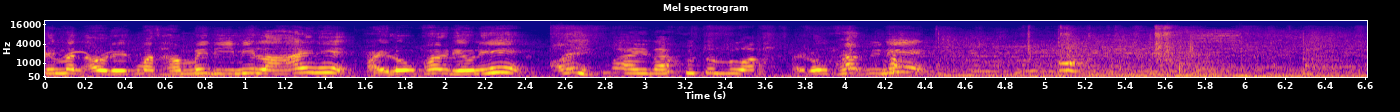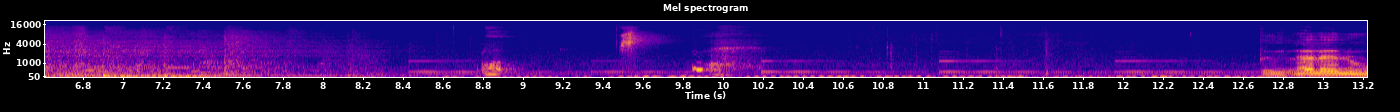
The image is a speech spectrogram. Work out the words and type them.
นี่มันเอาเด็กมาทำไม่ดีไม่ร้ายนี่ ไปโรงพักเดี๋ยวนี้ไปไม่นะคุณตำรวจ ไปโรงพักเดี๋ยวนี้ตื่นแล้วเลยหนู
